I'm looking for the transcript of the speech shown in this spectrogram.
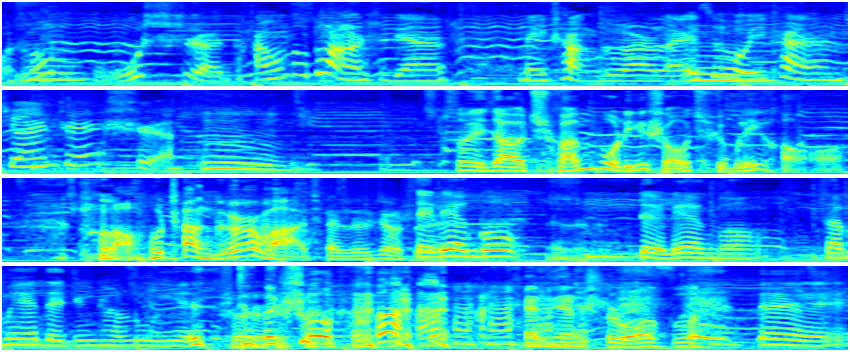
我说不是，韩红都多长时间没唱歌了？哎，最后一看，居然真是。嗯，所以叫拳不离手，曲不离口。老不唱歌吧，确实就是得练功，得练功，咱们也得经常录音，是多说话。天天吃螺丝。对，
